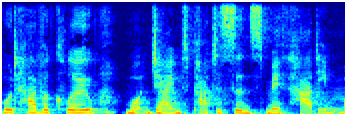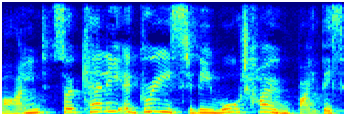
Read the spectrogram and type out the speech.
would have a clue what James Patterson Smith had in mind. So Kelly agrees to be walked home by this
